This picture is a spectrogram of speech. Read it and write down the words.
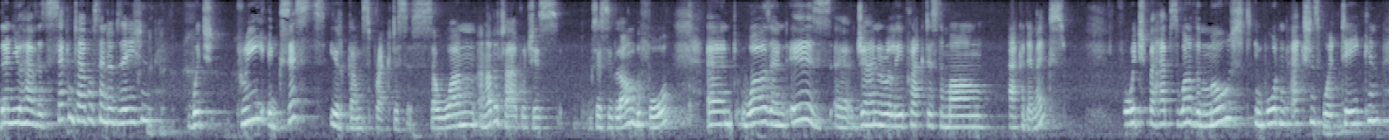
then you have the second type of standardization, which pre-exists IRCAM's practices. So one another type which is existed long before and was and is uh, generally practiced among academics for which perhaps one of the most important actions were taken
